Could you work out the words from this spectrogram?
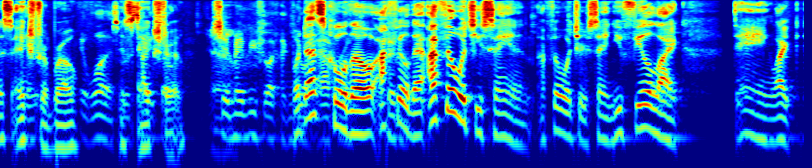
It's extra, bro. it was. It It's was extra. though. Shit made me feel like I could But go that's afro. cool though. I feel that. I feel what you're saying. I feel what you're saying. You feel like, dang, like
